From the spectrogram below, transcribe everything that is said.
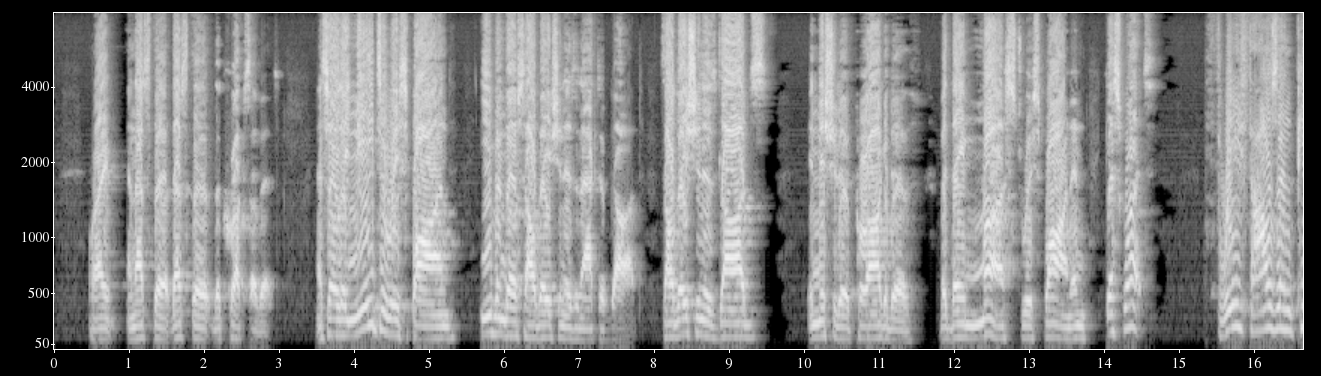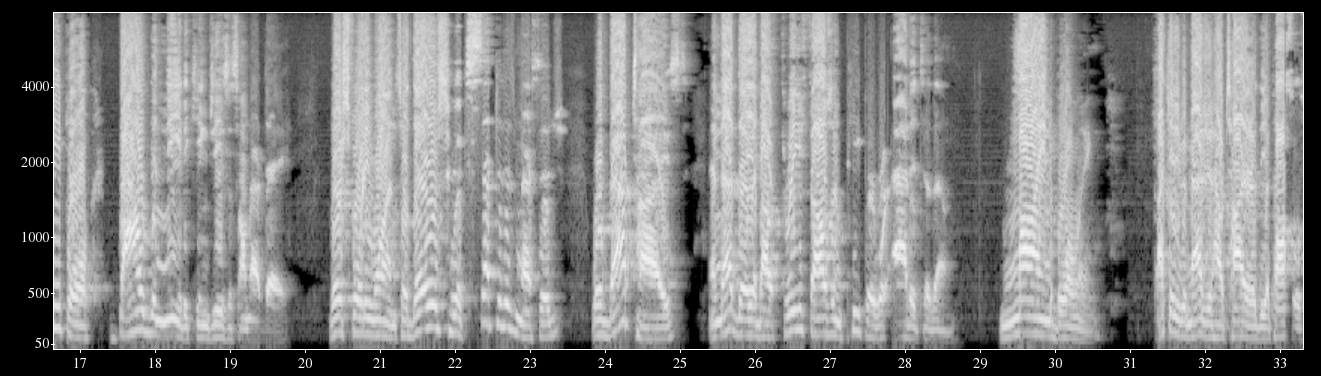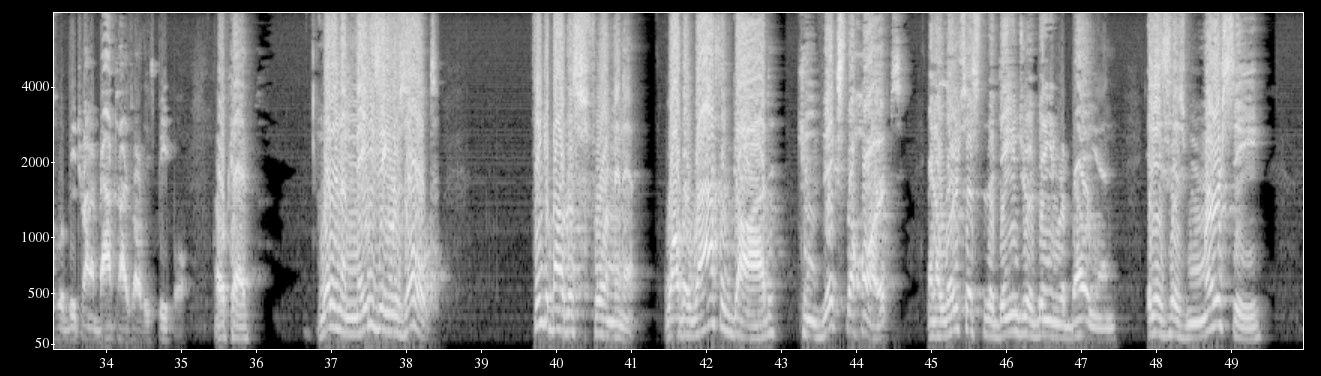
right? And that's the that's the the crux of it. And so they need to respond, even though salvation is an act of God. Salvation is God's initiative, prerogative, but they must respond. And guess what? 3,000 people bowed the knee to King Jesus on that day. Verse 41 So those who accepted his message were baptized, and that day about 3,000 people were added to them. Mind blowing. I can't even imagine how tired the apostles would be trying to baptize all these people. Okay. What an amazing result. Think about this for a minute. While the wrath of God convicts the heart and alerts us to the danger of being in rebellion, it is his mercy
